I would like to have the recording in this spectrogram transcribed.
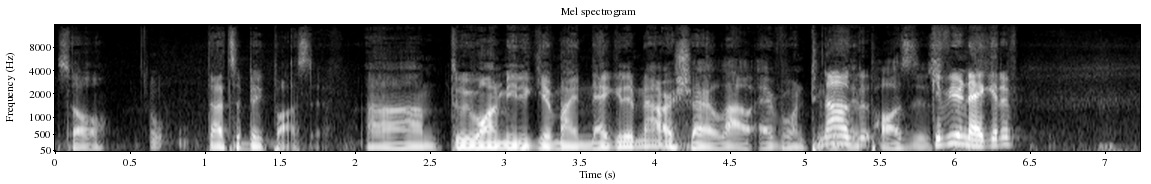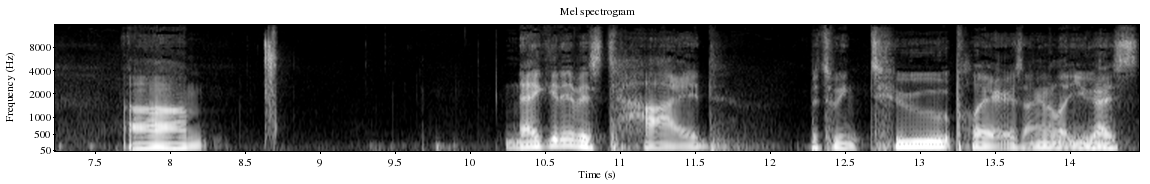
So that's a big positive. Um, do we want me to give my negative now, or should I allow everyone to No, give their go- positives? Give your first? negative. Um, negative is tied between two players. I'm gonna let you guys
